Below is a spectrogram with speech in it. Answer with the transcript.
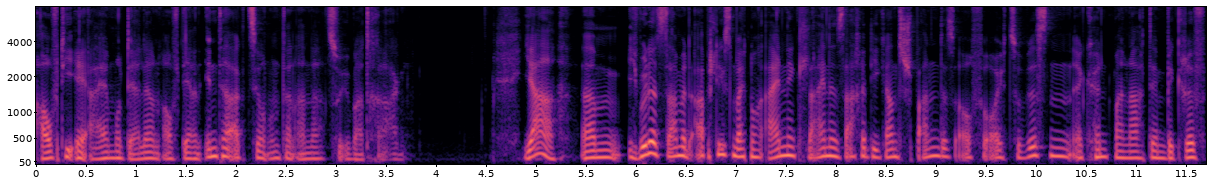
auf die AI-Modelle und auf deren Interaktion untereinander zu übertragen. Ja, ähm, ich würde jetzt damit abschließen, vielleicht noch eine kleine Sache, die ganz spannend ist, auch für euch zu wissen. Ihr könnt mal nach dem Begriff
